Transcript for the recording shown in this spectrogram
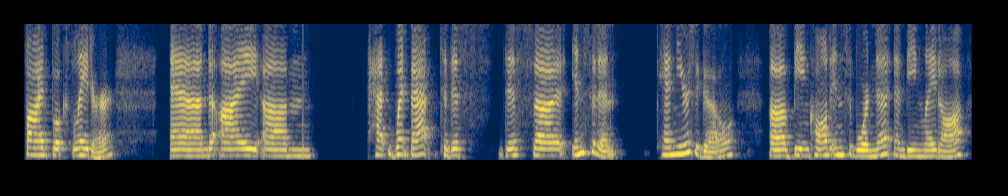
five books later, and I um, had went back to this this uh, incident ten years ago of being called insubordinate and being laid off.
